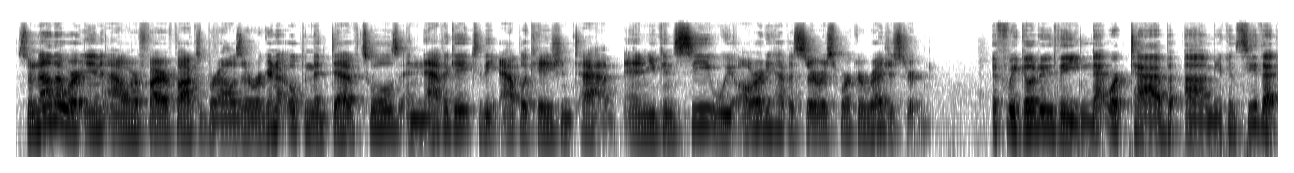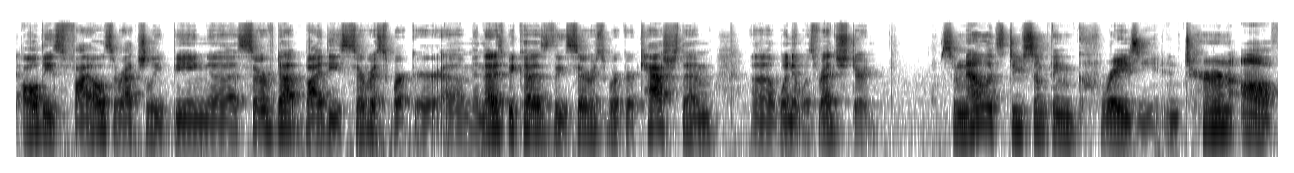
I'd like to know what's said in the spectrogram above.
So now that we're in our Firefox browser, we're going to open the DevTools and navigate to the Application tab. And you can see we already have a service worker registered. If we go to the Network tab, um, you can see that all these files are actually being uh, served up by the service worker. Um, and that is because the service worker cached them uh, when it was registered. So now let's do something crazy and turn off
